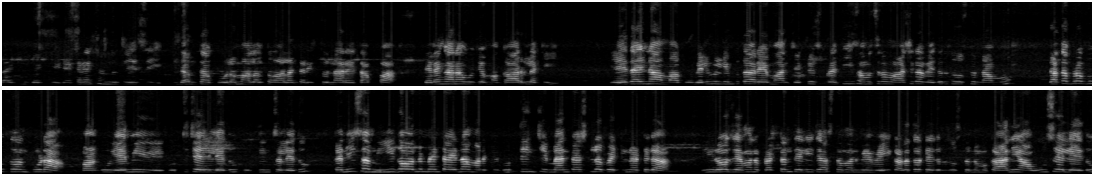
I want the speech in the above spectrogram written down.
లైట్లు పెట్టి డెకరేషన్లు చేసి ఇదంతా పూలమాలలతో అలంకరిస్తున్నారే తప్ప తెలంగాణ ఉద్యమ కారులకి ఏదైనా మాకు వెలుగులు నింపుతారేమో అని చెప్పేసి ప్రతి సంవత్సరం ఆశగా ఎదురు చూస్తున్నాము. గత ప్రభుత్వం కూడా మాకు ఏమీ గుర్తు చేయలేదు గుర్తించలేదు. కనీసం ఈ గవర్నమెంట్ అయినా మనకి గుర్తించి మేనిఫెస్టోలో పెట్టినట్టుగా ఈ రోజు ఏమైనా ప్రకటన తెలియజేస్తామని మేము వెయ్యి కళ్ళతో ఎదురు చూస్తున్నాము. కానీ ఆ ఊసే లేదు.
